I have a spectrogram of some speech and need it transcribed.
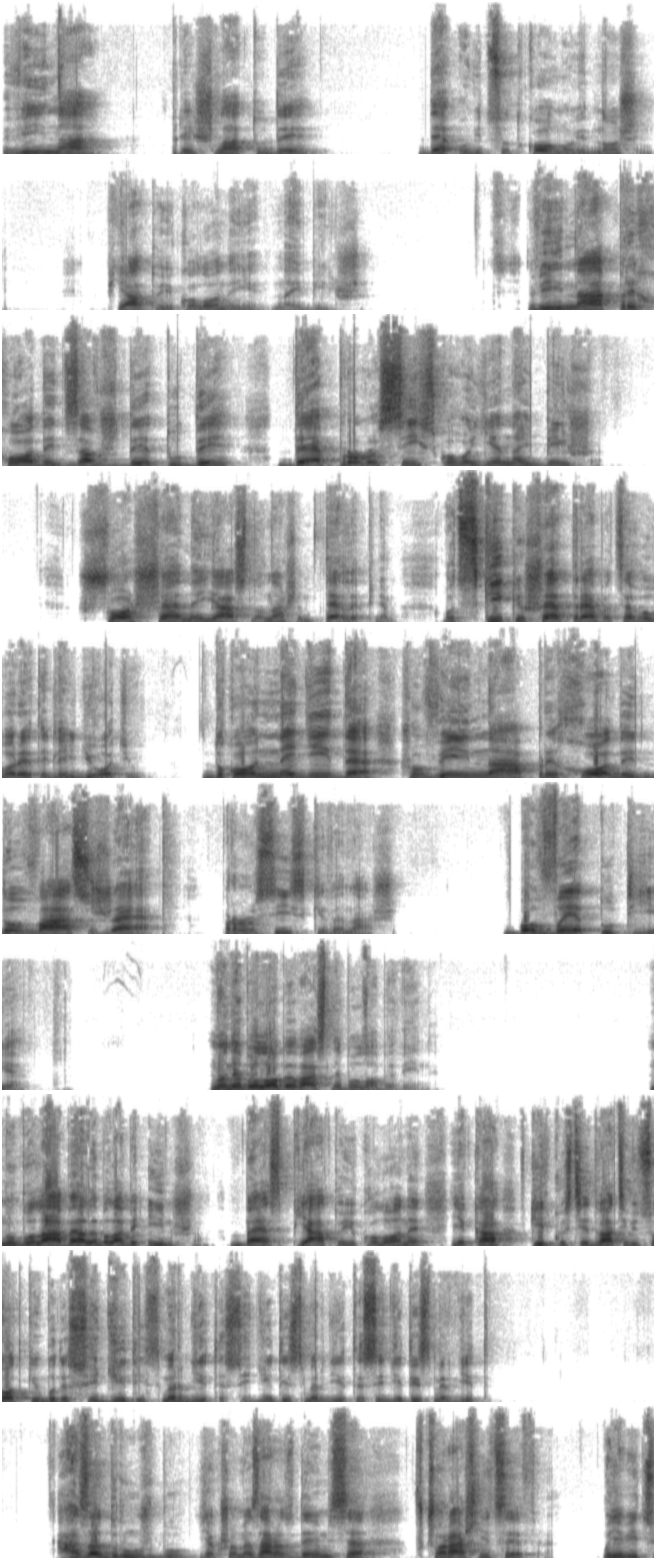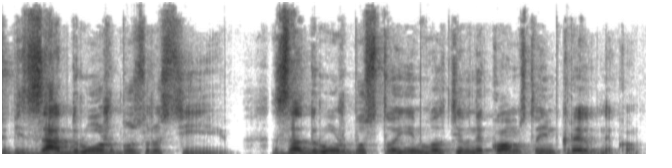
Війна прийшла туди, де у відсотковому відношенні п'ятої колони є найбільше. Війна приходить завжди туди, де проросійського є найбільше. Що ще не ясно нашим телепням? От скільки ще треба це говорити для ідіотів? До кого не дійде, що війна приходить до вас же, проросійські ви наші. Бо ви тут є. Ну, не було би вас, не було би війни. Ну, була би, але була би інша. Без п'ятої колони, яка в кількості 20% буде сидіти і смердіти, сидіти і смердіти, сидіти і смердіти. А за дружбу, якщо ми зараз дивимося вчорашні цифри, уявіть собі, за дружбу з Росією, за дружбу з твоїм гвалтівником, з твоїм кривдником.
